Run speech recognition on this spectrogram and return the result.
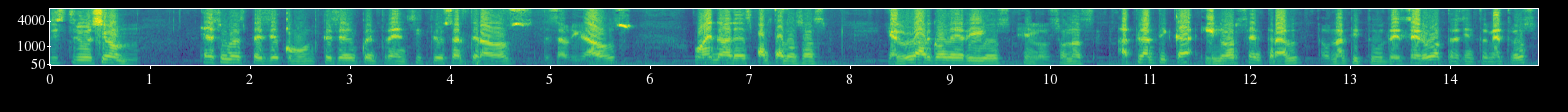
Distribución. Es una especie común que se encuentra en sitios alterados, desabrigados o en áreas pantanosas y a lo largo de ríos en las zonas atlántica y norcentral a una altitud de 0 a 300 metros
